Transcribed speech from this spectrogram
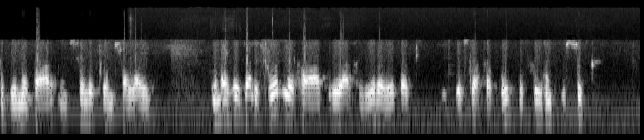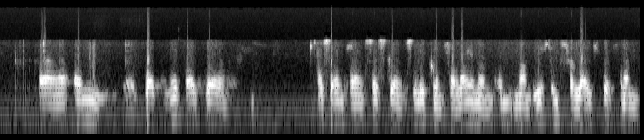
gedoen het daar in Silicon Valley. En ek het al die voordeel gehad, drie jaar gelede het ek die skaffabriek te vroeg om te soek. Uh, en wat net uit de San Francisco en Silicon Valley en, en dan verluister van,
